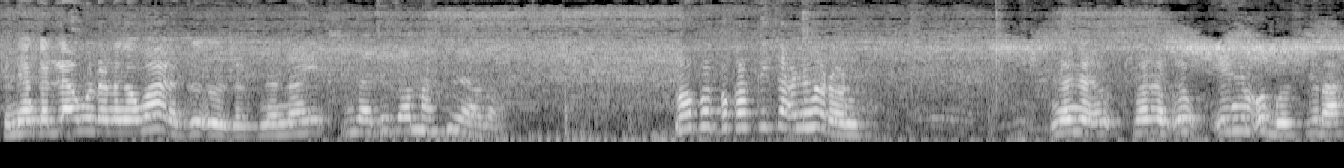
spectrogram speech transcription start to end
Ganyan kadlawon na nangawa. Nag-uul, nanay. Wala dito man sila ba? Mapay pakakita na haron. Nga na, sana, yun yung ubos, di ba?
